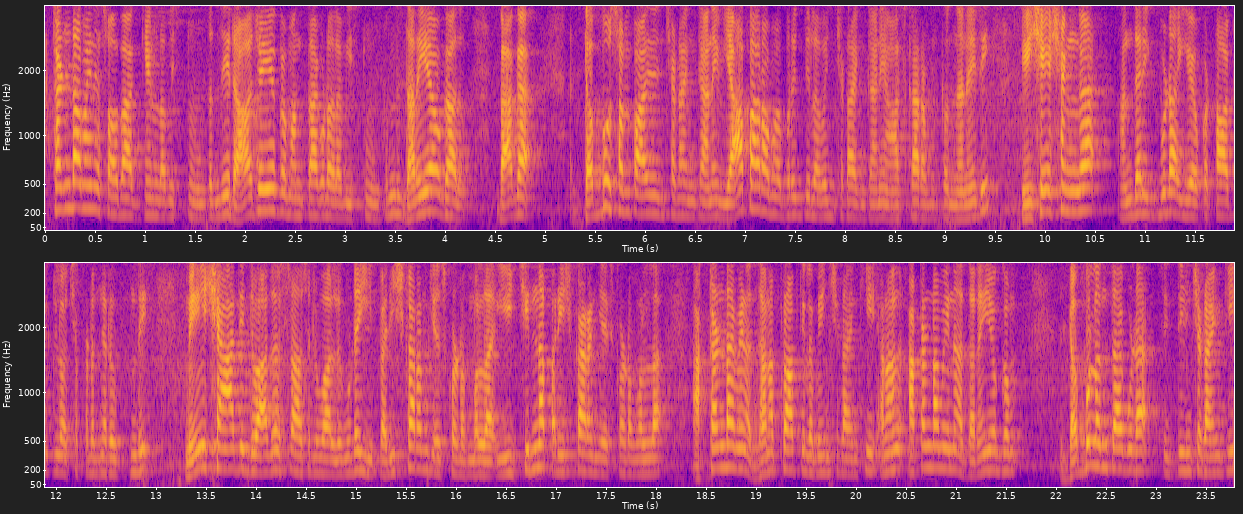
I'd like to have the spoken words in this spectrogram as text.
అఖండమైన సౌభాగ్యం లభిస్తూ ఉంటుంది రాజయోగం అంతా కూడా లభిస్తూ ఉంటుంది ధనయోగాలు బాగా డబ్బు సంపాదించడానికి కానీ వ్యాపారం అభివృద్ధి లభించడానికి కానీ ఆస్కారం ఉంటుంది అనేది విశేషంగా అందరికి కూడా ఈ యొక్క టాపిక్లో చెప్పడం జరుగుతుంది. మేషాది ద్వాదశ రాశుల వాళ్ళు కూడా ఈ పరిష్కారం చేసుకోవడం వల్ల ఈ చిన్న పరిష్కారం చేసుకోవడం వల్ల అఖండమైన ధనప్రాప్తి లభించడానికి అఖండమైన ధనయోగం డబ్బులంతా కూడా సిద్ధించడానికి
